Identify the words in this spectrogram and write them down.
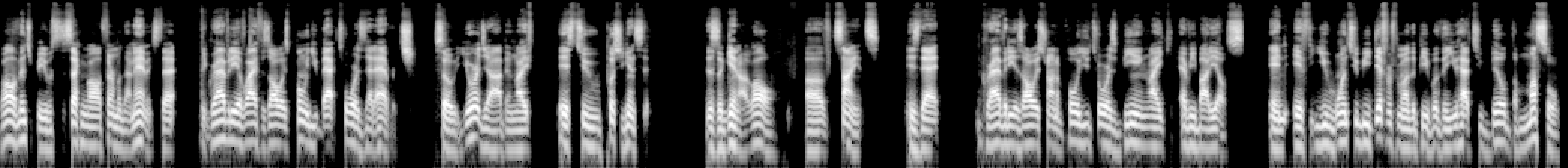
law of entropy was the second law of thermodynamics that the gravity of life is always pulling you back towards that average. So your job in life is to push against it. This is again a law of science is that gravity is always trying to pull you towards being like everybody else. And if you want to be different from other people, then you have to build the muscle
